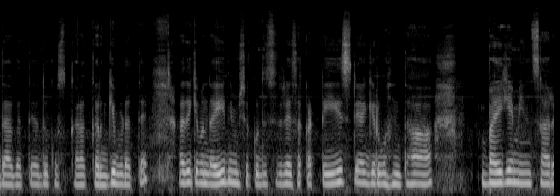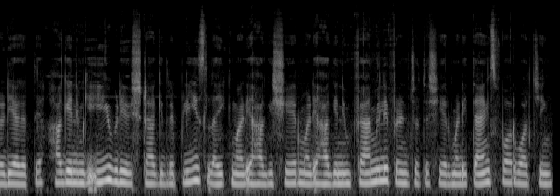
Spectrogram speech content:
ಇದಾಗುತ್ತೆ. ಅದಕ್ಕೋಸ್ಕರ ಕರ್ಗಿ ಬಿಡುತ್ತೆ ಅದಕ್ಕೆ ಒಂದು ಐದು ನಿಮಿಷ ಕುದಿಸಿದ್ರೆ ಸಾಕ ಟೇಸ್ಟಿಯಾಗಿರುವಂತಹ ಬೈಗೆ ಮೀನು ರೆಡಿ ಆಗುತ್ತೆ. ಹಾಗೆ ನಿಮಗೆ ಈ ವಿಡಿಯೋ ಇಷ್ಟ ಆಗಿದ್ದರೆ ಪ್ಲೀಸ್ ಲೈಕ್ ಮಾಡಿ, ಹಾಗೆ ಶೇರ್ ಮಾಡಿ, ಹಾಗೆ ನಿಮ್ಮ ಫ್ಯಾಮಿಲಿ ಫ್ರೆಂಡ್ಸ್ ಜೊತೆ ಶೇರ್ ಮಾಡಿ. Thanks for watching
